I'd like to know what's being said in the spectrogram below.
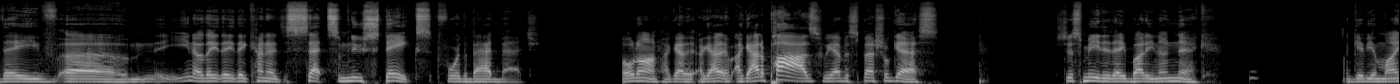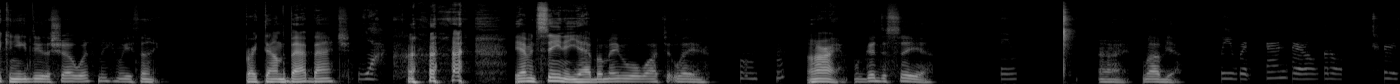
They've, um, you know, they they they kind of set some new stakes for the Bad Batch. Hold on, I got I got I got to pause. We have a special guest. It's just me today, buddy. No Nick. I'll give you a mic and you can do the show with me. What do you think? Break down the Bad Batch. Yeah. you haven't seen it yet, but maybe we'll watch it later. Mhm. All right. Well, good to see you. All right. Love you. We returned our little turkeys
